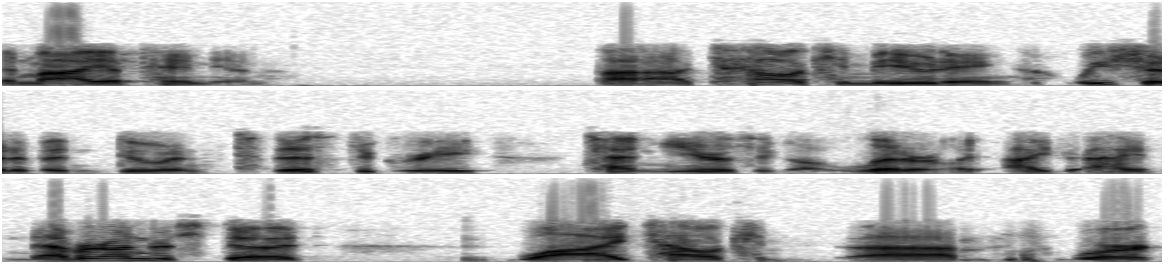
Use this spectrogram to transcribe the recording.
in my opinion, uh, telecommuting we should have been doing to this degree 10 years ago, literally. I, I have never understood – why telecom um, work,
